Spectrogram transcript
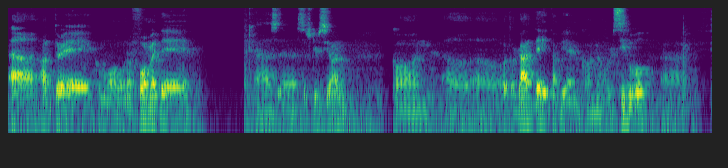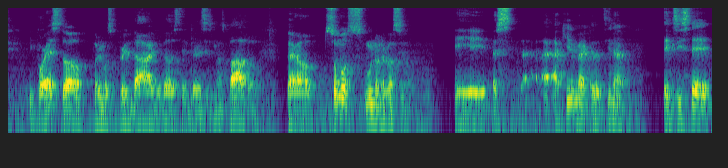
uh, entre como una forma de uh, suscripción con el otorgante y también con el receivable. y por esto podemos brindar niveles de intereses más bajos, pero somos un negocio. Y aquí en América Latina existe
